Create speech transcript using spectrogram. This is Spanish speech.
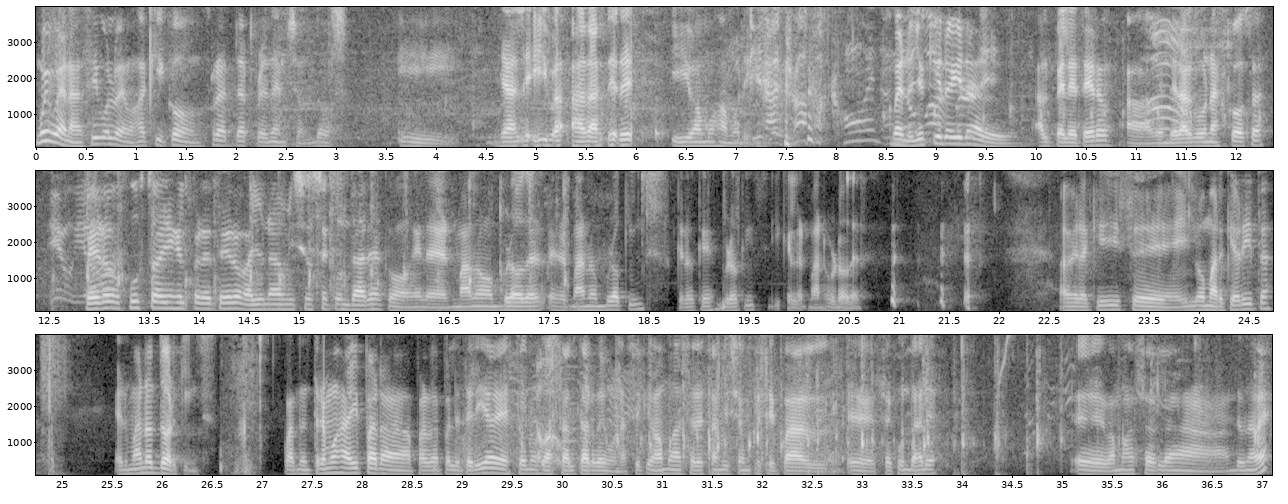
Muy buenas, sí volvemos aquí con Red Dead Redemption 2 y ya le iba a dar derecho y íbamos a morir. bueno, yo quiero ir al, al peletero a vender algunas cosas, pero justo ahí en el peletero hay una misión secundaria con el hermano Brother, el hermano Brockins, creo que es Brockins y que el hermano Brother. a ver, aquí dice, y lo marqué ahorita, hermano Dorkins cuando entremos ahí para, la peletería, esto nos va a saltar de una. Así que vamos a hacer esta misión principal eh, secundaria. Eh, vamos a hacerla de una vez.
